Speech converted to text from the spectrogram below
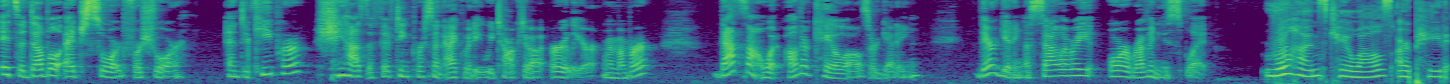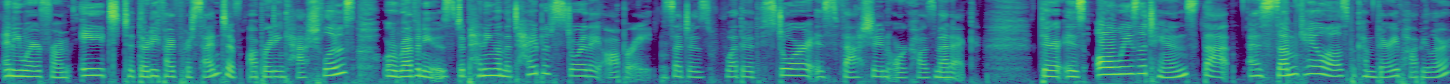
It's a double edged sword for sure. And to keep her, she has the 15% equity we talked about earlier, remember? That's not what other KOLs are getting. They're getting a salary or a revenue split. Ruhan's KOLs are paid anywhere from 8 to 35% of operating cash flows or revenues, depending on the type of store they operate, such as whether the store is fashion or cosmetic. There is always a chance that as some KOLs become very popular,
